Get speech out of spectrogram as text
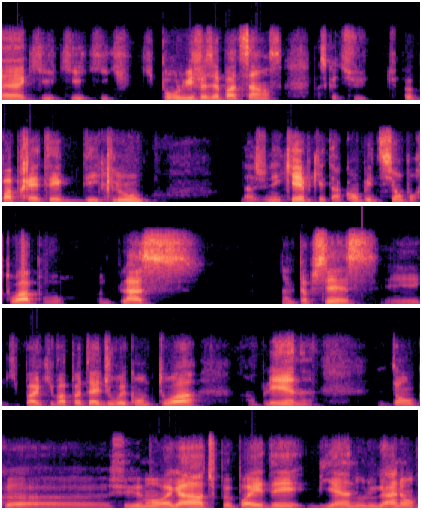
euh, qui, qui, qui, pour lui, faisait pas de sens. Parce que tu ne peux pas prêter des clous dans une équipe qui est en compétition pour toi pour une place dans le top 6 et qui, qui va peut-être jouer contre toi en play-in. Donc, euh, suivez mon regard, tu ne peux pas aider bien ou Lugano.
